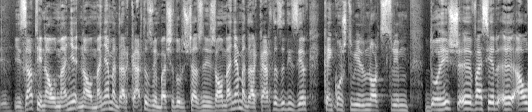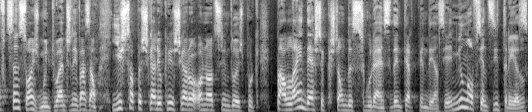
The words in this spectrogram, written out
sim. Exato, e na Alemanha, na Alemanha a mandar cartas, o embaixador dos Estados Unidos da Alemanha a mandar cartas a dizer que quem construir o Nord Stream 2 eh, vai ser eh, alvo de sanções, muito antes da invasão. E isto só para chegar, eu queria chegar ao Nord Stream 2, porque para além desta questão da segurança, da interdependência, em 1913,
